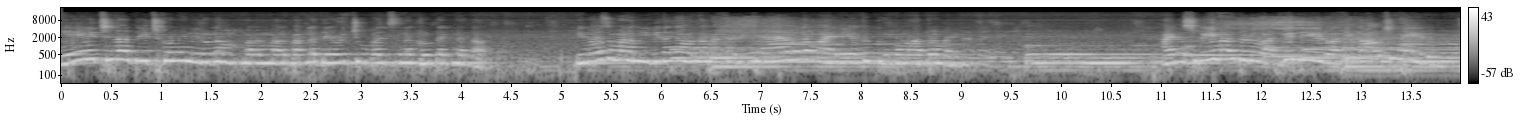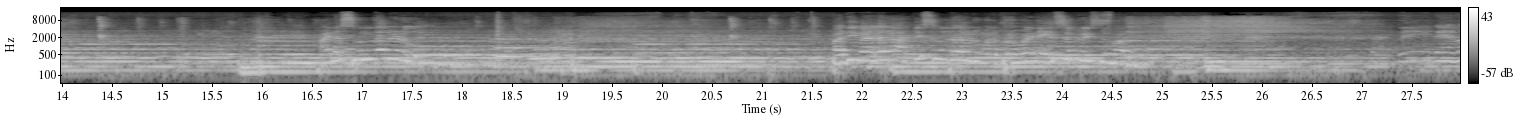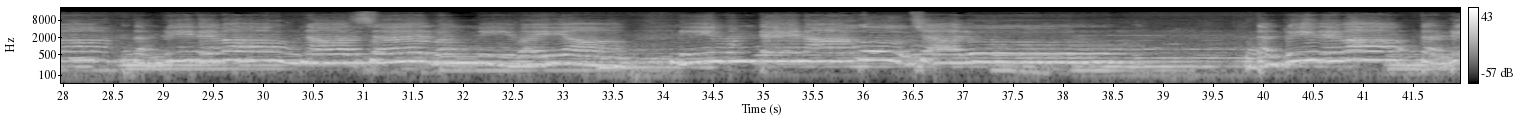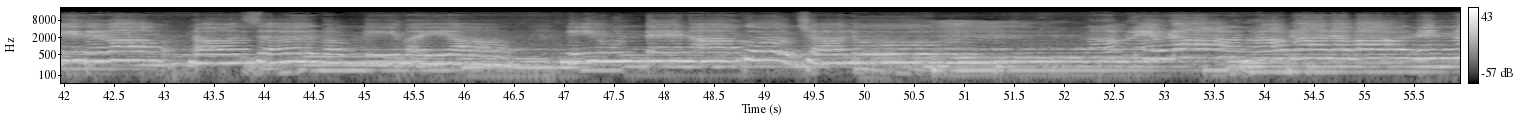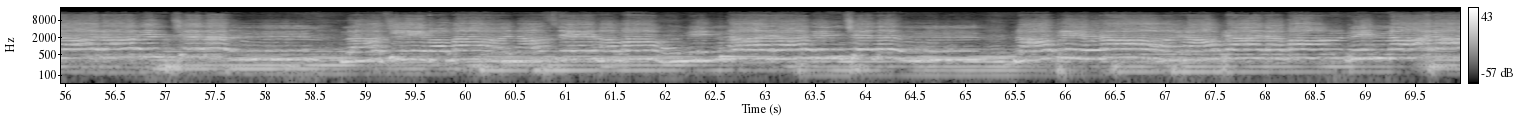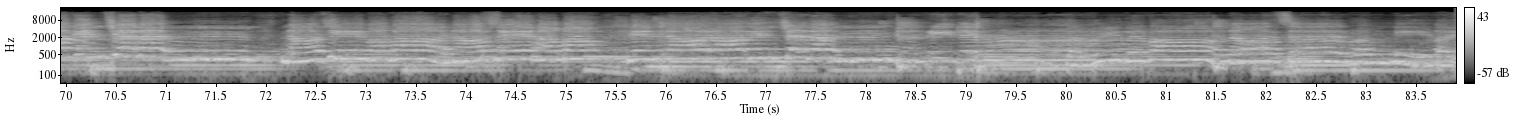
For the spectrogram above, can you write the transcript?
ఏమిచ్చినా తీర్చుకొని నిరుణం మనం మన పట్ల దేవుడికి చూపాల్సిన కృతజ్ఞత. ఈరోజు మనం ఈ విధంగా ఉన్నామంటే కేవలం ఆయన యొక్క కృప మాత్రమే. ఆయన శ్రీమంతుడు అద్వితీయుడు అతి కాంక్షణీయుడు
